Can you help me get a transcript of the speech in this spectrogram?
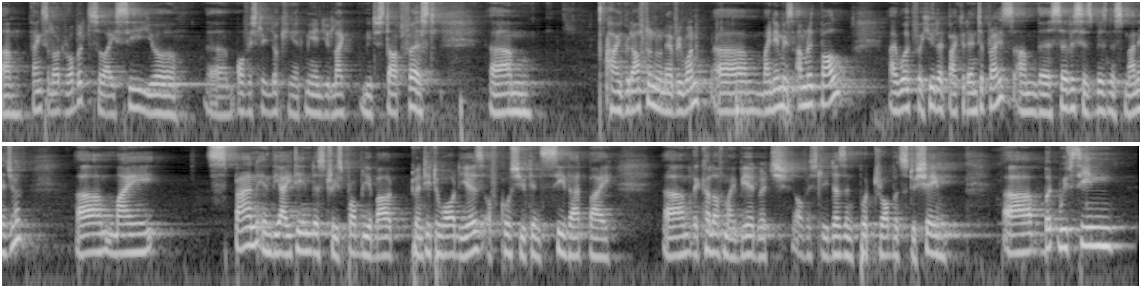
Um, thanks a lot, Robert. So I see you're um, obviously looking at me and you'd like me to start first. Um, Hi, good afternoon, everyone. Um, my name is Amrit Pal. I work for Hewlett Packard Enterprise. I'm the services business manager. Um, my span in the IT industry is probably about 22 odd years. Of course, you can see that by um, the color of my beard, which obviously doesn't put Roberts to shame. Uh, but we've seen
